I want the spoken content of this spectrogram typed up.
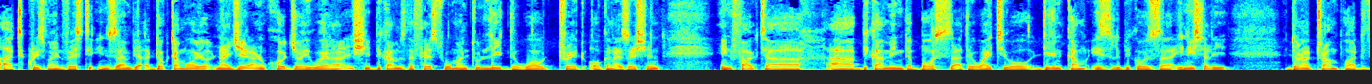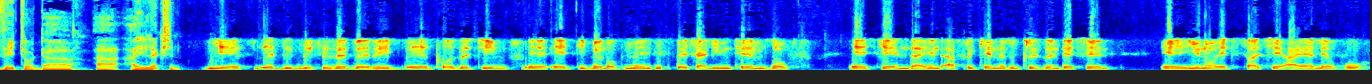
at Chrisma University in Zambia. Uh, Dr. Moyo, Nigerian Okonjo Iweala, she becomes the first woman to lead the World Trade Organization. In fact, uh, uh, becoming the boss at the WTO didn't come easily because uh, initially Donald Trump had vetoed uh, uh, election. Yes, uh, th- this is a very uh, positive uh, uh, development, especially in terms of uh, gender and African representation, you know, at such a higher level.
